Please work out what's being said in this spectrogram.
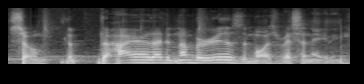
So the, the higher that number is, the more it's resonating.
